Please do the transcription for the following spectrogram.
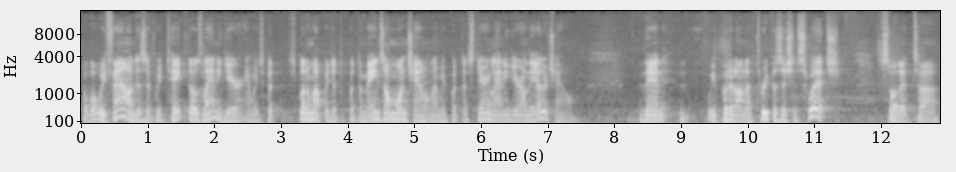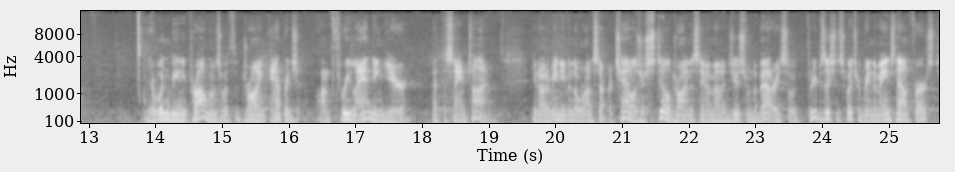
But what we found is if we take those landing gear and we split, split them up, we get to put the mains on one channel and we put the steering landing gear on the other channel, then we put it on a three position switch so that uh, there wouldn't be any problems with drawing amperage on three landing gear at the same time. You know what I mean? Even though we're on separate channels, you're still drawing the same amount of juice from the battery. So with three position switch, we bring the mains down first.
